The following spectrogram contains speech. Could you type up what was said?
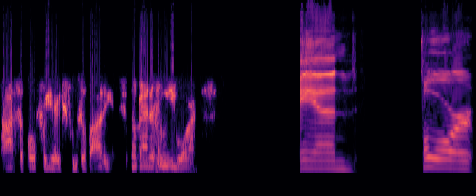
possible for your exclusive audience, no matter who you are. And for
